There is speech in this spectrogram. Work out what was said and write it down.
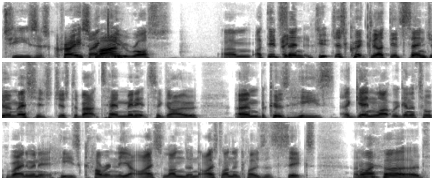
Jesus Christ, Thank man! Thank you, Ross. Um, I did I- send do- just quickly. I did send you a message just about ten minutes ago. Um, because he's again, like we're going to talk about in a minute. He's currently at Ice London. Ice London closes at six, and I heard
